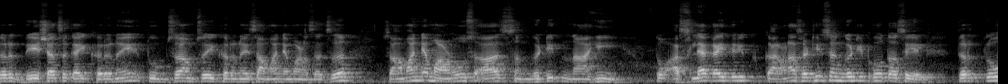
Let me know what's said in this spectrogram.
तर देशाचं काही खरं नाही तुमचं आमचंही खरं नाही सामान्य माणसाचं. सामान्य माणूस आज संघटित नाही. तो असल्या काहीतरी कारणासाठी संघटित होत असेल तर तो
